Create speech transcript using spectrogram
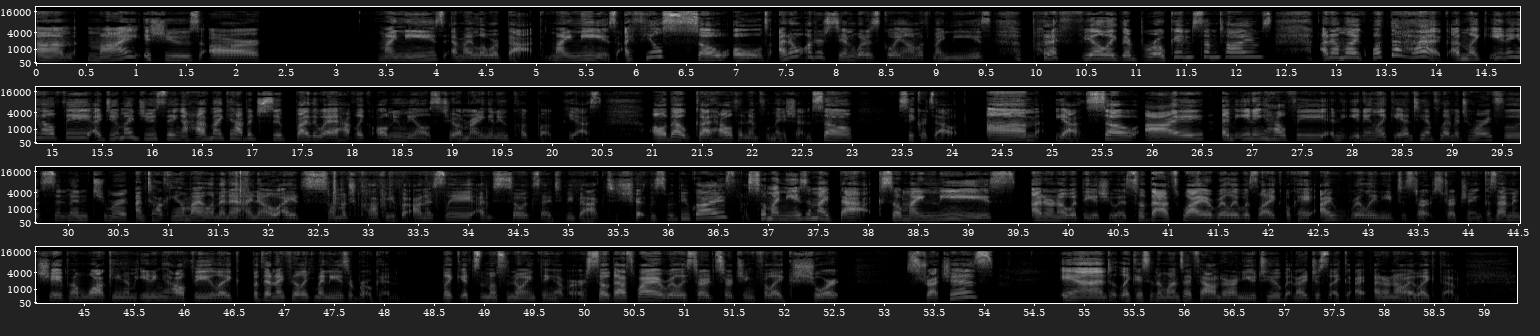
Um, my issues are my knees and my lower back. My knees, I feel so old. I don't understand what is going on with my knees, but I feel like they're broken sometimes. And I'm like, what the heck? I'm like eating healthy. I do my juicing. I have my cabbage soup. By the way, I have like all new meals too. I'm writing a new cookbook. P.S. All about gut health and inflammation. So, secrets out. Um, yeah. So I am eating healthy and eating like anti-inflammatory foods, cinnamon, turmeric. I'm talking a mile a minute. I know I had so much coffee, but honestly, I'm so excited to be back to share this with you guys. So my knees and my back. So my knees I don't know what the issue is. So that's why I really was like, okay, I really need to start stretching because I'm in shape, I'm walking, I'm eating healthy, like, but then I feel like my knees are broken. Like it's the most annoying thing ever. So that's why I really started searching for like short stretches and like I said, the ones I found are on YouTube, and I just like, I, I don't know, I like them.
